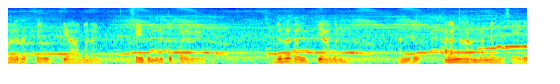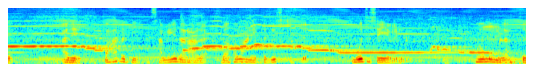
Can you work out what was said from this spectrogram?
விரதத்தை உத்தியாபனம் செய்து முடித்துக்கொள்ள வேண்டும். விரத உத்தியாபனம் அன்று அலங்கார மண்டபம் செய்து அதில் பார்வதி சமேதராக பகவானை பிரதிஷ்டித்து பூஜை செய்ய வேண்டும். ஹோமம் வளர்த்து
